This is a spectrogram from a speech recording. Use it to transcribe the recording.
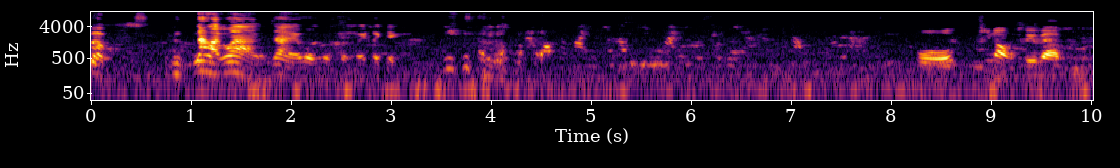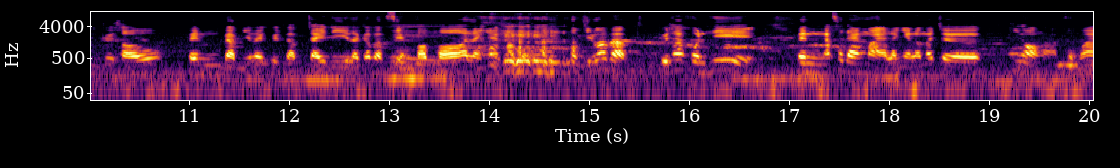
แบบน่ารักมากใช่ผมผมผมไม่เคยเก่ง โอ้พี่หน่องคือแบบ คือเขาเป็นแบบนี้เลยคือแบบใจดีแล้วก็แบบเสียงเพราะๆอะไรเงี้ยครับผมผมคิดว่าแบบคือถ้าคนที่เป็นนักแสดงใหม่อะไรเงี้ยแล้วมาเจอพี่หน่องอะผมว่า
